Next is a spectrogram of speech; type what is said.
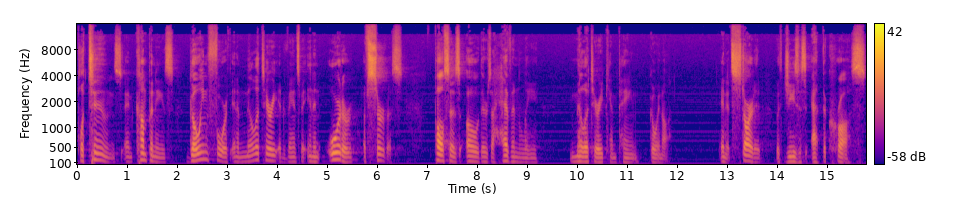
Platoons and companies going forth in a military advancement, in an order of service. Paul says, Oh, there's a heavenly military campaign going on. And it started with Jesus at the cross,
